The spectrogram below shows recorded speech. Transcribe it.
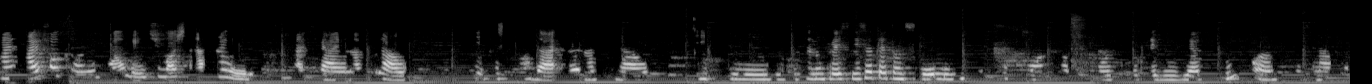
mas vai focando realmente mostrar para ele que chatear é natural, que discordar é natural, e que você não precisa ter uma pessoa que você vive há cinco anos, você nasceu há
